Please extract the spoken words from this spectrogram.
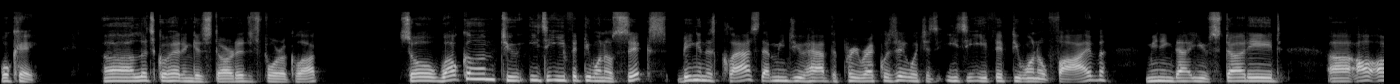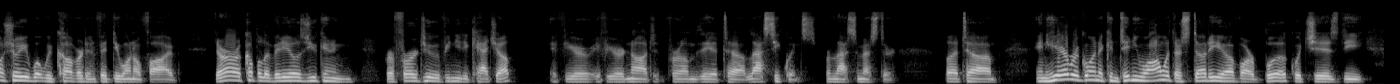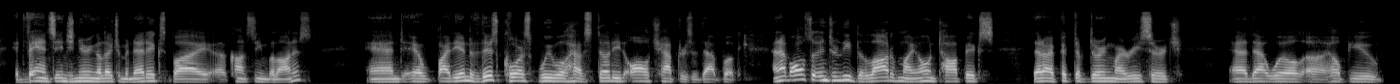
Okay, uh, let's go ahead and get started. It's four o'clock. So welcome to ECE 5106. Being in this class, that means you have the prerequisite, which is ECE 5105, meaning that you've studied. Uh, I'll, I'll show you what we covered in 5105. There are a couple of videos you can refer to if you need to catch up, if you're if you're not from the uh, last sequence from last semester. But um, in here, we're going to continue on with our study of our book, which is the Advanced Engineering Electromagnetics by uh, Constantine Balanis. And uh, by the end of this course, we will have studied all chapters of that book. And I've also interleaved a lot of my own topics that I picked up during my research uh, that will uh, help you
